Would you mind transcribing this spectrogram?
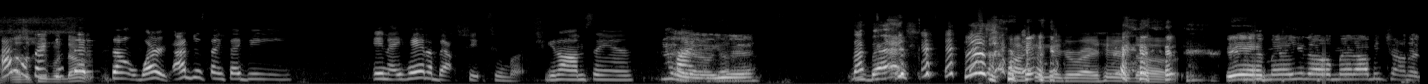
I don't think people it's that it don't work. I just think they be in their head about shit too much. You know what I'm saying? Hell yeah. You back? This fucking nigga right here, dog. Yeah, man, you know, man, I'll be trying to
